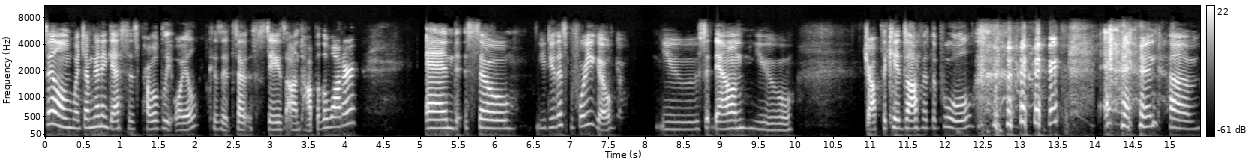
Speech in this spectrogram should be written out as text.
film, which I'm gonna guess is probably oil, because it so- stays on top of the water. And so you do this before you go. You sit down, you drop the kids off at the pool, and um,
